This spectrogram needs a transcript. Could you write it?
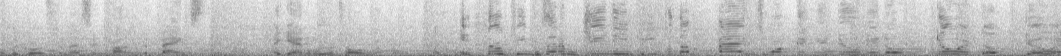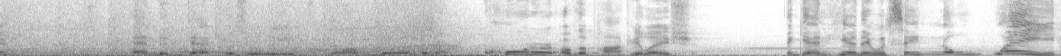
of the gross domestic product. The banks. Again, we were told, about it's 13% of GDP for the banks. What can you do? They don't do it. Don't do it. And the debt was relieved for more than a quarter of the population. Again, here they would say, no way.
